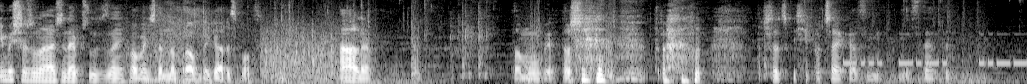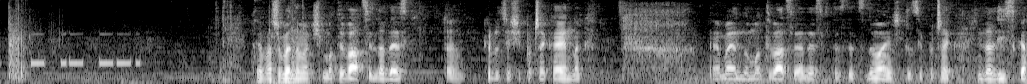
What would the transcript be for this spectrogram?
I myślę, że na razie najlepszym rozwiązaniem chyba będzie ten naprawdę Garry's Mod. Ale... To mówię, trosze, tro, troszeczkę się poczeka z nim, niestety. Chyba, że będą jakieś motywacje dla deski, to krócej się poczeka jednak. Jak będą motywacje dla deski, to zdecydowanie się krócej poczeka. I dla Liska.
